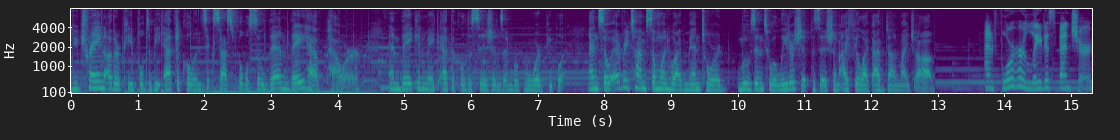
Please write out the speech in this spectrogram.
you train other people to be ethical and successful so then they have power and they can make ethical decisions and reward people. And so every time someone who I've mentored moves into a leadership position, I feel like I've done my job. And for her latest venture,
